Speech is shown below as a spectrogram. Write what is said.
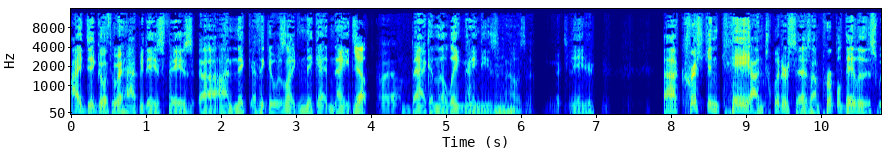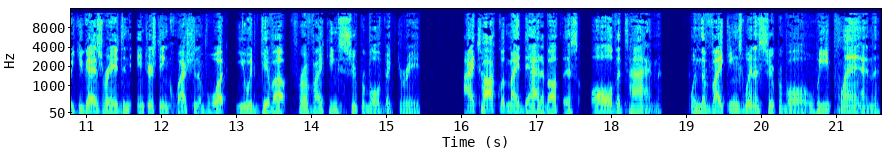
I did go through a Happy Days phase uh, on Nick. I think it was like Nick at Night. Yep. Oh, yeah. back in the late 90s when Mm-hmm. I was a teenager. Uh, Christian K on Twitter says on Purple Daily this week, you guys raised an interesting question of what you would give up for a Vikings Super Bowl victory. I talk with my dad about this all the time. When the Vikings win a Super Bowl, we plan.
